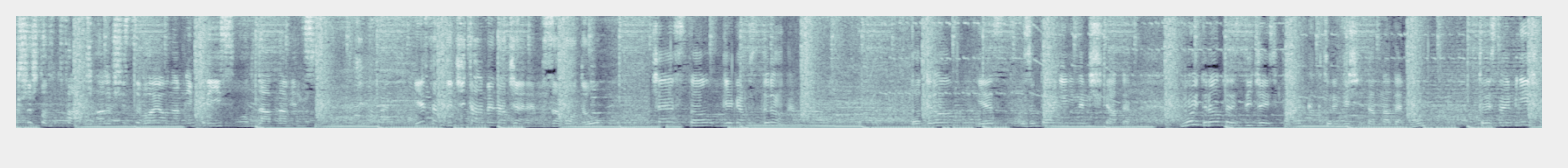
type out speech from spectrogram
Krzysztof Twacz, ale wszyscy wołają na mnie Chris od dawna, więc jestem digital managerem z zawodu. Często biegam z dronem, bo dron jest zupełnie innym światem. Mój dron to jest DJ Spark, który wisi tam nade mną. To jest najmniejsza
